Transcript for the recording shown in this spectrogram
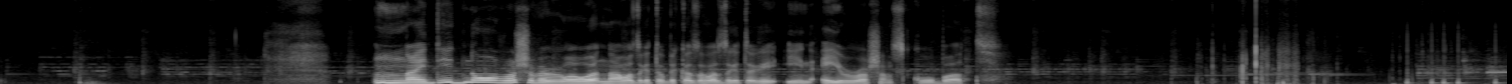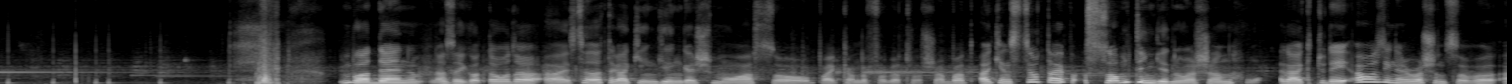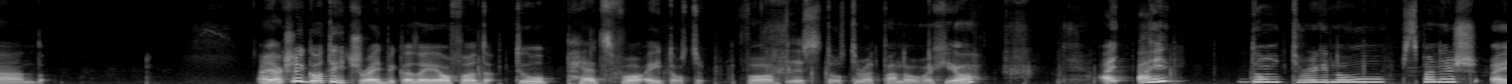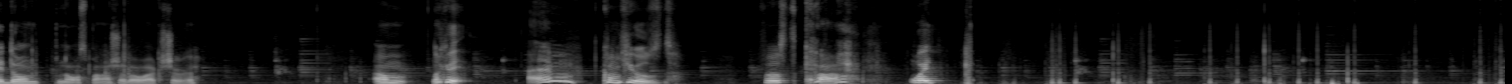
Mm, I did know Russia very well when I was little because I was literally in a Russian school, but. But then, as I got older, I started liking English more, so I kind of forgot Russian. But I can still type something in Russian. Like today, I was in a Russian server and I actually got a trade because I offered two pets for a toaster for this toaster red panda over here. I I don't really know Spanish. I don't know Spanish at all actually. Um, okay, I'm confused. First car. Wait.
